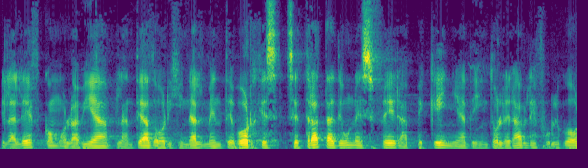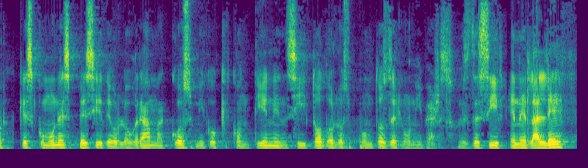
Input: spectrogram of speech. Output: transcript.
El Aleph, como lo había planteado originalmente Borges, se trata de una esfera pequeña de intolerable fulgor que es como una especie de holograma cósmico que contiene en sí todos los puntos del universo. Es decir, en el Aleph,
